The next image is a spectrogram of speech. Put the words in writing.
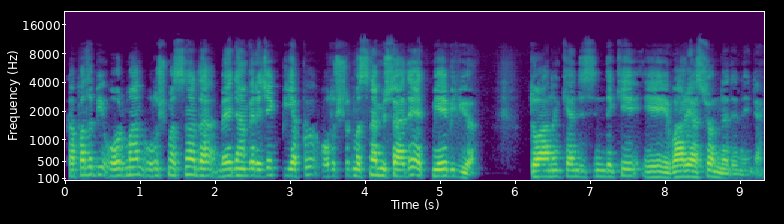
kapalı bir orman oluşmasına da meydan verecek bir yapı oluşturmasına müsaade etmeyebiliyor. Doğanın kendisindeki e, varyasyon nedeniyle.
